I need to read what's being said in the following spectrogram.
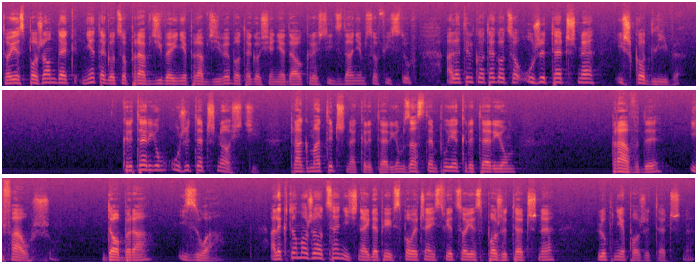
to jest porządek nie tego, co prawdziwe i nieprawdziwe, bo tego się nie da określić zdaniem sofistów, ale tylko tego, co użyteczne i szkodliwe. Kryterium użyteczności, pragmatyczne kryterium, zastępuje kryterium prawdy i fałszu, dobra i zła. Ale kto może ocenić najlepiej w społeczeństwie, co jest pożyteczne lub niepożyteczne?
